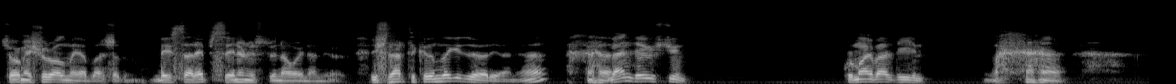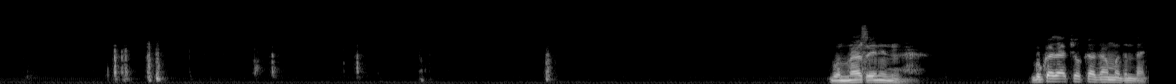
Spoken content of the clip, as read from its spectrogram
Çok meşhur olmaya başladın. Base'ler hep senin üstüne oynanıyor. İşler tıkırında gidiyor yani ha? Ben dövüşçüyüm. Kumarbaz değilim. Bunlar senin. Bu kadar çok kazanmadım ben.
